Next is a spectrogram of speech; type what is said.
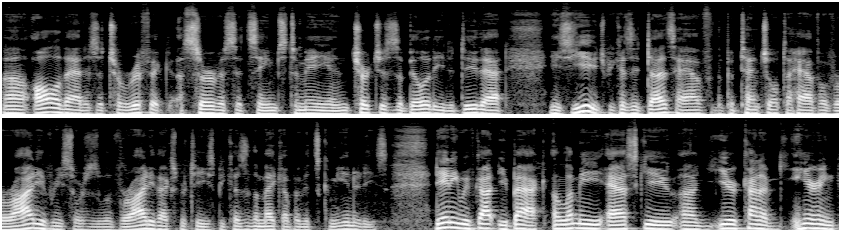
Uh, all of that is a terrific uh, service it seems to me and church's ability to do that is huge because it does have the potential to have a variety of resources with a variety of expertise because of the makeup of its communities. Danny we've got you back. Uh, let me ask you uh, you're kind of hearing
